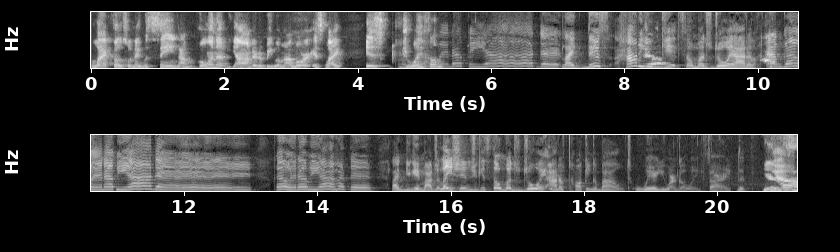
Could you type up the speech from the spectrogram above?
black folks when they would sing, I'm going up yonder to be with my Lord, it's like it's joyful. Going yonder. Like this, how do you get so much joy out of I'm going up yonder, going up yonder? Like you get modulations, you get so much joy out of talking about where you are going. Sorry, Yes. Yeah.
